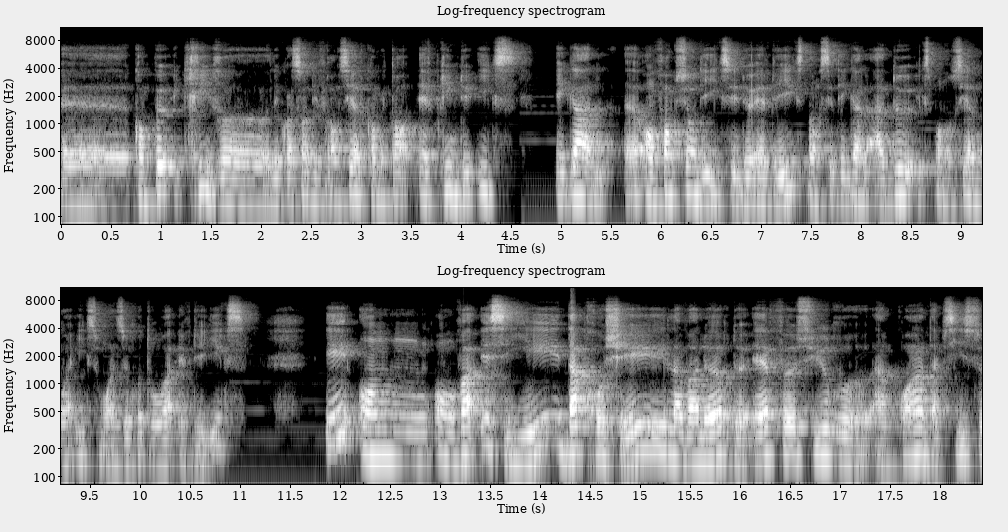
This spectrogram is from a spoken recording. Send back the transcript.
euh, qu'on peut écrire euh, l'équation différentielle comme étant f' de x égale euh, en fonction de x et de f de x, donc c'est égal à 2 exponentielle moins x moins 0,3 f de x. Et on, on va essayer d'approcher la valeur de f sur un point d'abscisse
